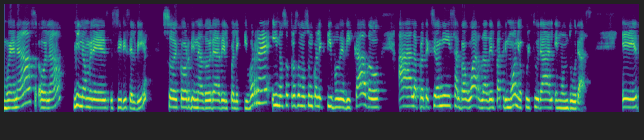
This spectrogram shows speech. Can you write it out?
Buenas, hola. Mi nombre es Ciris Elvir. Soy coordinadora del colectivo RE y nosotros somos un colectivo dedicado a la protección y salvaguarda del patrimonio cultural en Honduras. El,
